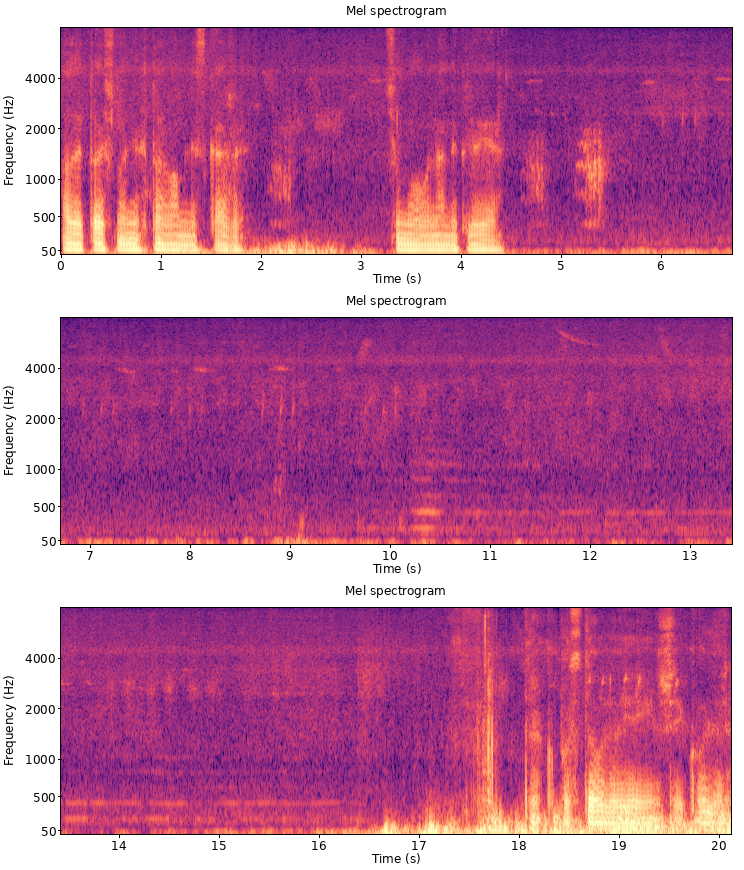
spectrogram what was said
Але точно ніхто вам не скаже, чому вона не клює. Так, поставлю я інший колір.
